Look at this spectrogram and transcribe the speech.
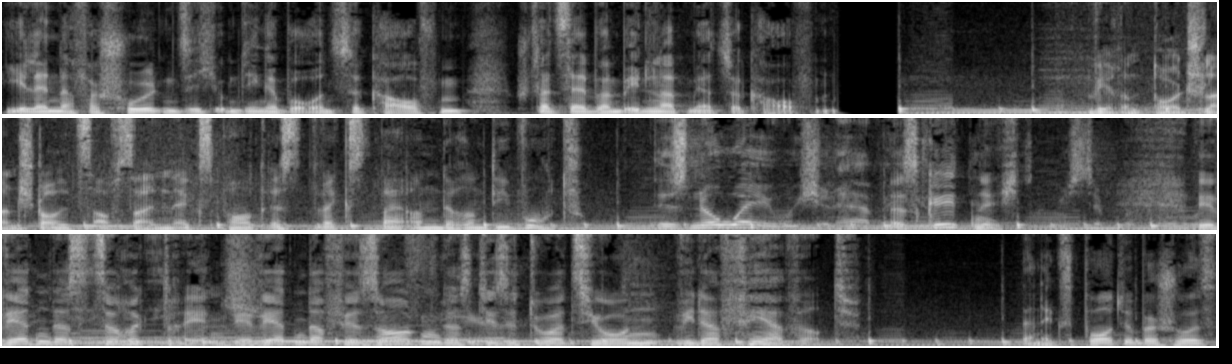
die Länder verschulden sich, um Dinge bei uns zu kaufen, statt selber im Inland mehr zu kaufen. Während Deutschland stolz auf seinen Export ist, wächst bei anderen die Wut. Es geht nicht. Wir werden das zurückdrehen. Wir werden dafür sorgen, dass die Situation wieder fair wird. Ein Exportüberschuss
